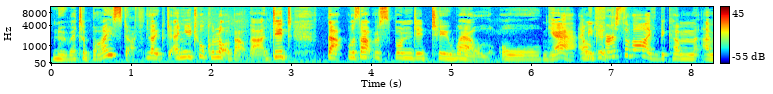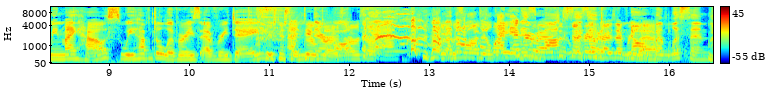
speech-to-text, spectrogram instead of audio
know where to buy stuff? Like, and you talk a lot about that. Did that was that responded to well, or Yeah, I Oh, mean, good. first of all, I've become. I mean, my house we have deliveries every day. was gonna say and dildos. all- I was like- yeah. and they're all I was dildos. waiting And everywhere, just boxes dildos everywhere. No, but listen,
